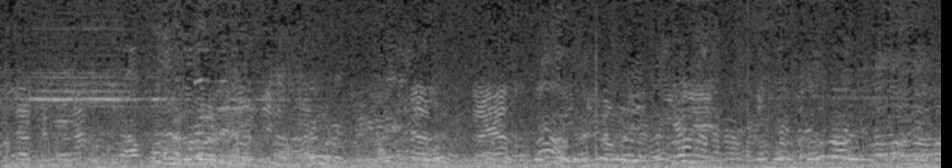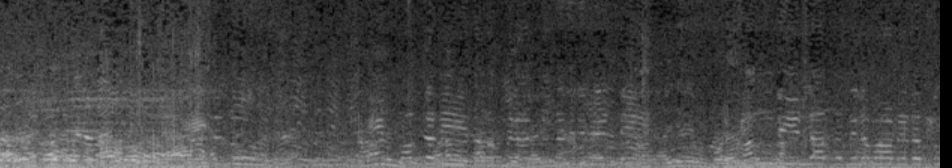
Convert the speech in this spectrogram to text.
ജില്ലാ കൺവീനർ അതുപോലെ ജില്ലാ സന്ധിയില്ലാത്ത നിലപാടെടുത്തു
